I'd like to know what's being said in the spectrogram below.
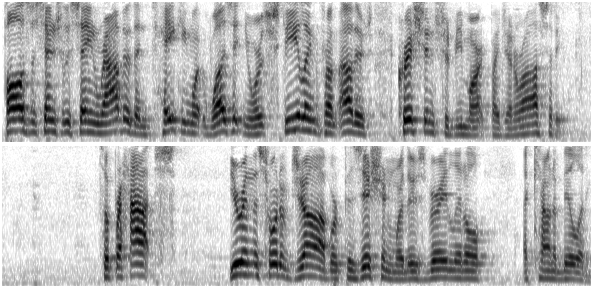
Paul is essentially saying rather than taking what wasn't yours, stealing from others, Christians should be marked by generosity. So perhaps you're in the sort of job or position where there's very little accountability.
